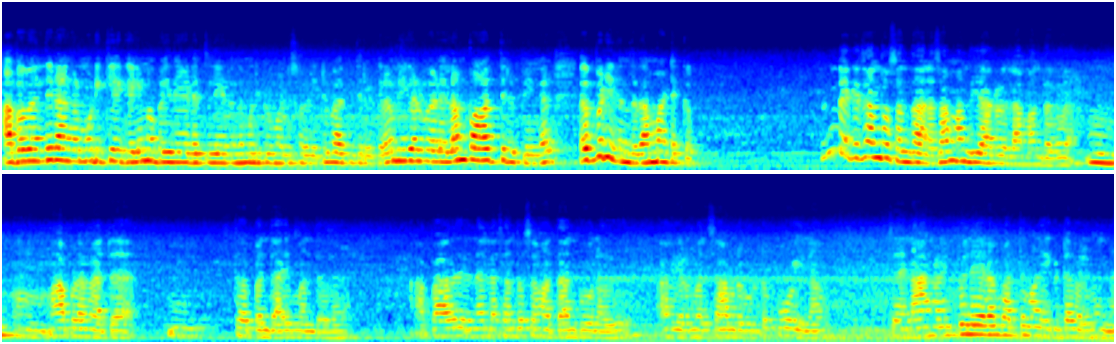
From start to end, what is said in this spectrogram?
அப்ப வந்து நாங்கள் முடிக்கையும் அப்ப இதே இடத்துல இருந்து முடிப்போம்னு சொல்லிட்டு பார்த்துருக்கிறோம். நிகழ்வுகள் எல்லாம் பார்த்துருப்பீங்க எப்படி இருந்தது அம்மாட்டுக்கு? இன்றைக்கு சந்தோஷம் தானே? சம்மந்தியாக்கள் எல்லாம் வந்தவ. ம். மாப்பிள்ளை மாட்ட ம். தோப்பன் தாய் வந்தவ. அப்போ அது நல்ல சந்தோஷமாக தான் போனது. அவைகளை மாதிரி சாப்பிட விட்டு போயினோம். சரி நாங்கள் இப்போ நேரம் பத்து மணிக்கிட்ட வரும். என்ன?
